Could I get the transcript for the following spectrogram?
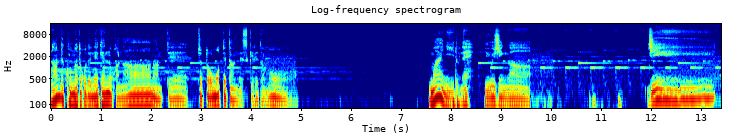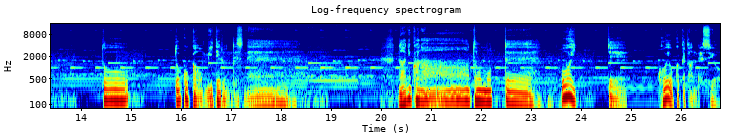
なんでこんなとこで寝てんのかな？ーなんて、ちょっと思ってたんですけれども、前にいるね、友人が、じーっと、どこかを見てるんですね。何かなと思って、おいって声をかけたんですよ。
